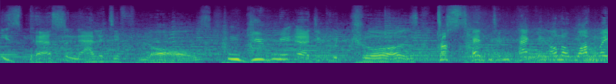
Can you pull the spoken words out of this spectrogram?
His personality flaws give me adequate cause to send him packing on a one-way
